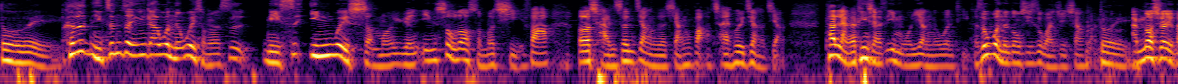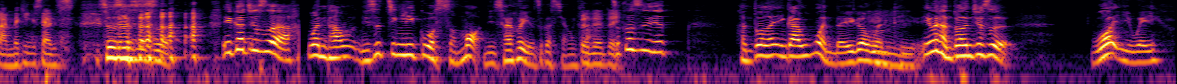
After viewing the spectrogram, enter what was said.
对，可是你真正应该问的为什么是你是因为什么原因受到什么启发而产生这样的想法才会这样讲？他两个听起来是一模一样的问题，可是问的东西是完全相反的。对，I'm not sure if I'm making sense。是是是是，一个就是问他你是经历过什么，你才会有这个想法。对对对这个是一个很多人应该问的一个问题，因为很多人就是我以为呃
